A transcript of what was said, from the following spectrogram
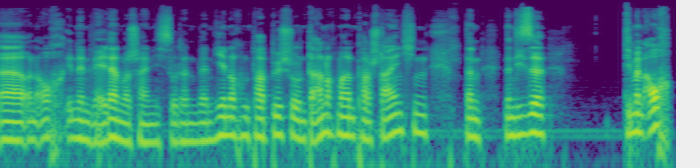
äh, und auch in den Wäldern wahrscheinlich so. Dann werden hier noch ein paar Büsche und da noch mal ein paar Steinchen. Dann, dann diese, die man auch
